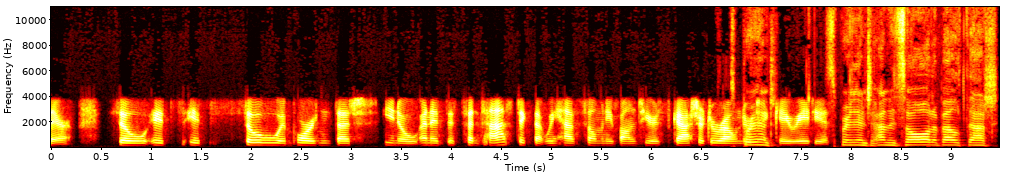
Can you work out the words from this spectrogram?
there. So it's it's so important that you know, and it's, it's fantastic that we have so many volunteers scattered around our 10k radius. It's brilliant, and it's all about that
